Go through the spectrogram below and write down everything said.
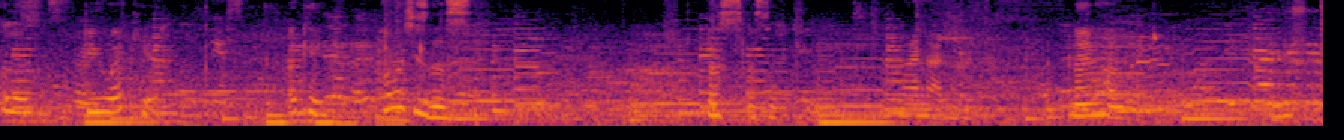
Hello do you work here? Yes. okay how much is this? This specifically 900. 900 Нет.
